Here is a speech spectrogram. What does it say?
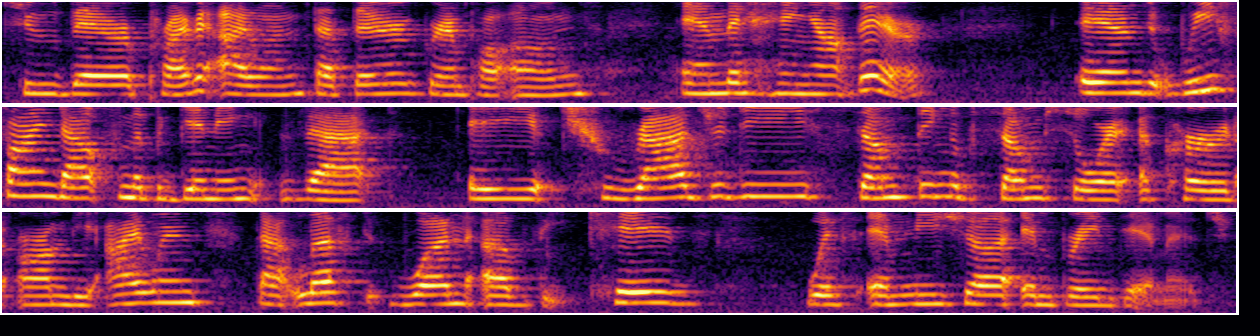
to their private island that their grandpa owns and they hang out there. And we find out from the beginning that a tragedy, something of some sort occurred on the island that left one of the kids with amnesia and brain damage.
